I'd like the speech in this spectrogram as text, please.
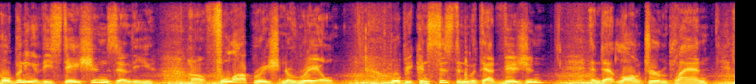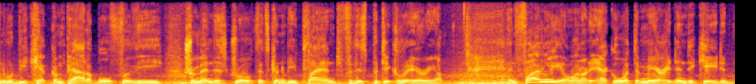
opening of these stations and the uh, full operation of rail will be consistent with that vision and that long-term plan and would be kept compatible for the tremendous growth that's going to be planned for this particular area. And finally, I wanted to echo what the mayor had indicated,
